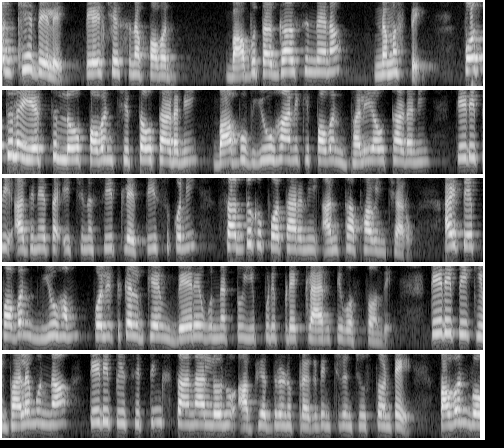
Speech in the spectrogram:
తగ్గేదేలే తేల్చేసిన పవన్. బాబు తగ్గాల్సిందేనా? నమస్తే. పొత్తుల ఎత్తుల్లో పవన్ చిత్తవుతాడని బాబు వ్యూహానికి పవన్ బలి అవుతాడని టీడీపీ అధినేత ఇచ్చిన సీట్లే తీసుకుని సర్దుకుపోతారని అంతా భావించారు. అయితే పవన్ వ్యూహం పొలిటికల్ గేమ్ వేరే ఉన్నట్టు ఇప్పుడిప్పుడే క్లారిటీ వస్తోంది. టీడీపీకి బలమున్నా టీడీపీ సిట్టింగ్ స్థానాల్లోనూ అభ్యర్థులను ప్రకటించడం చూస్తుంటే పవన్ ఓ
